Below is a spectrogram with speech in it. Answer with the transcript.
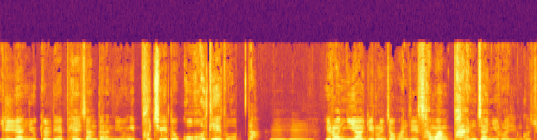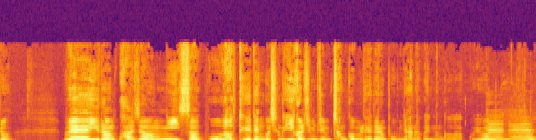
1년 6개월 뒤에 폐지한다는 내용이 부칙에도 없고 어디에도 없다. 음흠. 이런 이야기로 이제 완전히 상황 반전이 이루어진 거죠. 왜 이런 과정이 있었고 왜 어떻게 된 것인가 이걸 좀 지금 점검을 해야 되는 부분이 하나가 있는 것 같고요. 네네.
